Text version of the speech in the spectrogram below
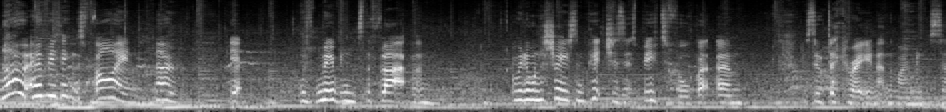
No, everything's fine. No, yeah, we've moved into the flat. Um, I really want to show you some pictures. It's beautiful, but um, we're still decorating at the moment, so.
